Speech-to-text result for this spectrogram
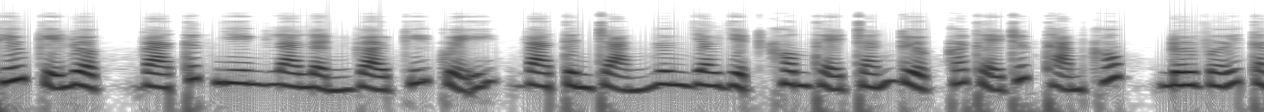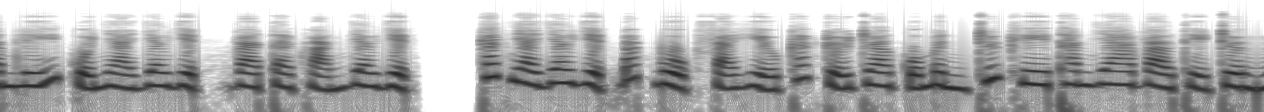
Thiếu kỷ luật và tất nhiên là lệnh gọi ký quỹ và tình trạng ngưng giao dịch không thể tránh được có thể rất thảm khốc đối với tâm lý của nhà giao dịch và tài khoản giao dịch. Các nhà giao dịch bắt buộc phải hiểu các rủi ro của mình trước khi tham gia vào thị trường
